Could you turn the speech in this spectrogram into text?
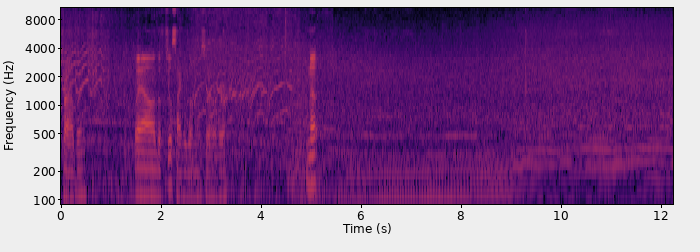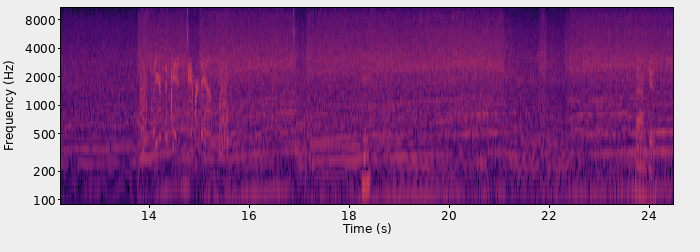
Probably. Well, the fuel cycle's almost over. No. Clear the pit. Hammer down. Hmm. Nah, I'm good.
